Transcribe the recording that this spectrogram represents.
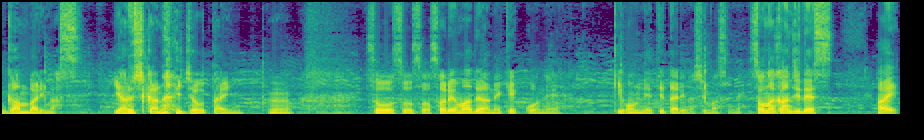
う、頑張ります。やるしかない状態に。うん。そうそうそう。それまではね、結構ね、基本寝てたりはしますね。そんな感じです。はい。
